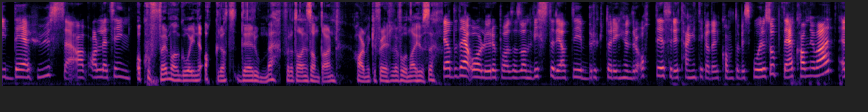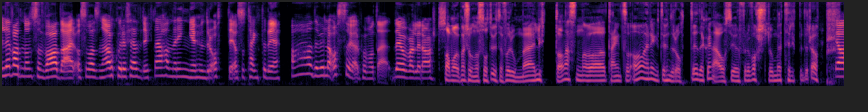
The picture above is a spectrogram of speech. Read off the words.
i det huset, av alle ting? Og hvorfor må han gå inn i akkurat det rommet for å ta den samtalen? Har de ikke flere telefoner i huset? Ja, det er det jeg også lurer på. Altså, sånn, visste de at de brukte å ringe 180, så de tenkte ikke at det kom til å bli spores opp? Det kan jo være. Eller var det noen som var der, og så var det sånn Ja, hvor er Fredrik? Nei, han ringer 180, og så tenkte de Ah, det vil jeg også gjøre, på en måte. Det er jo veldig rart. Da må jo personen ha stått utenfor rommet, lytta nesten og tenkt sånn å, jeg ringte 180, det kan jeg også gjøre for å varsle om et trippeldrap. Ja,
